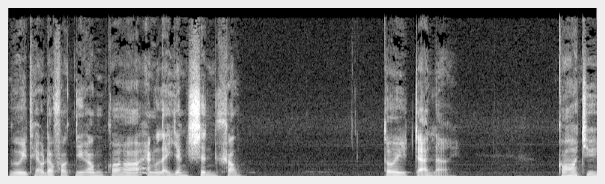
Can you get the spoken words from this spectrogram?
người theo đạo Phật như ông có ăn lễ Giáng sinh không? Tôi trả lời, Có chứ,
